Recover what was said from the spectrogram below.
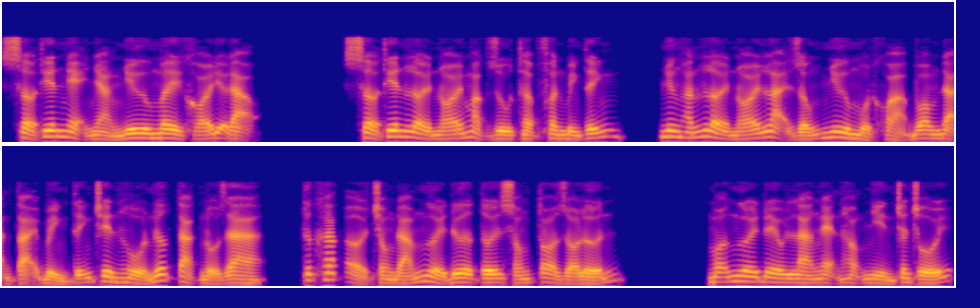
Sở thiên nhẹ nhàng như mây khói địa đạo. Sở thiên lời nói mặc dù thập phần bình tĩnh, nhưng hắn lời nói lại giống như một quả bom đạn tại bình tĩnh trên hồ nước tạc nổ ra, tức khắc ở trong đám người đưa tới sóng to gió lớn. Mọi người đều là nghẹn họng nhìn chân chối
